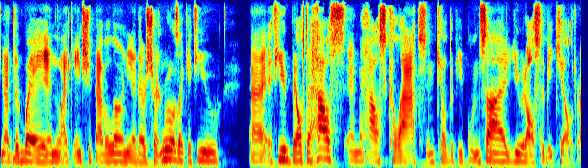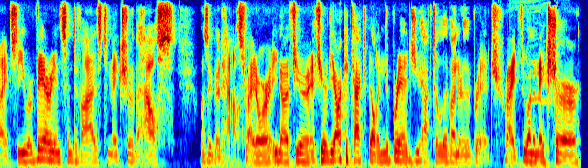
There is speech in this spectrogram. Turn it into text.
you know the way in like ancient Babylonia, there are certain rules. Like if you uh, if you built a house and the house collapsed and killed the people inside, you would also be killed, right? So you were very incentivized to make sure the house was a good house, right? Or you know, if you're if you're the architect building the bridge, you have to live under the bridge, right? You want to make sure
